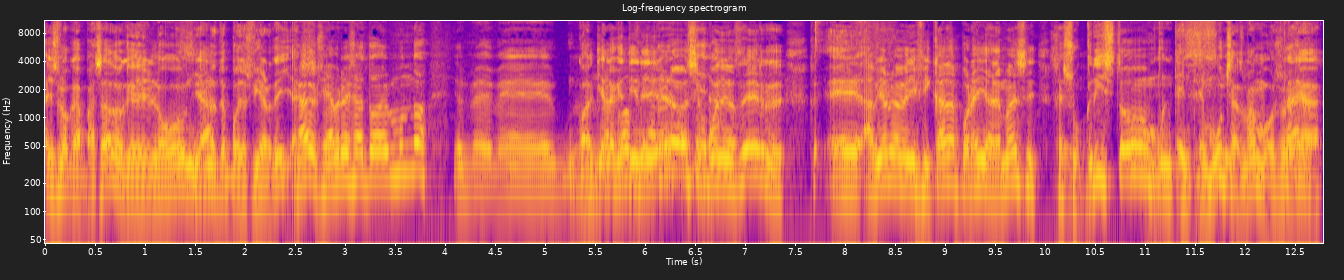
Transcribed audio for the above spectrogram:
es lo que ha pasado, que luego ya ha- no te puedes fiar de ellas. Claro, si abres a todo el mundo... eh, eh, eh, Cualquiera que tiene dinero se puede hacer. eh, había una verificada por ahí, además, eh, Jesucristo, entre muchas, vamos. o Claro. sea,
